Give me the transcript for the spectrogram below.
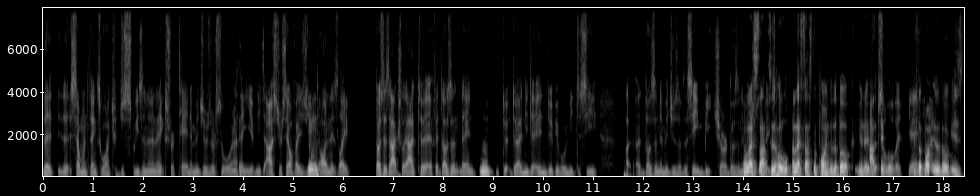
that that someone thinks, well, I could just squeeze in an extra ten images or so. And I think you need to ask yourself as you've mm. done, it's like does this actually add to it? If it doesn't, then mm. do, do I need it in? Do people need to see a, a dozen images of the same beach or a dozen? Unless that's the whole, unless that's the point of the book, you know. If, Absolutely, if, yeah. If the point of the book is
